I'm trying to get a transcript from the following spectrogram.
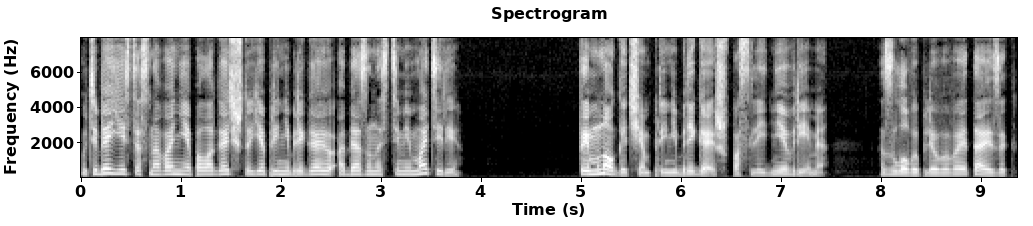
У тебя есть основания полагать, что я пренебрегаю обязанностями матери? Ты много чем пренебрегаешь в последнее время, зло выплевывает Айзек.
